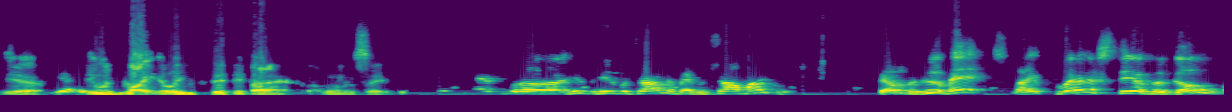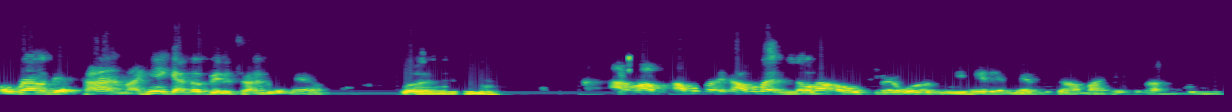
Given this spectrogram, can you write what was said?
Yeah, yeah he was like at least fifty five. I want to say with uh his, his retirement match with Shawn Michaels. That was a good match. Like Flair still could go around that time. Like he ain't got no business trying to do it now. But Mm-hmm. I, I, I would like I would like to know how old Flair was when he had that match with Shawn Michaels because I believe he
